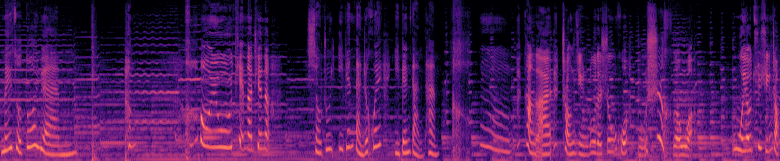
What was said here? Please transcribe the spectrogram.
没走多远，天哪，天哪！小猪一边掸着灰，一边感叹：“嗯，看来长颈鹿的生活不适合我，我要去寻找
